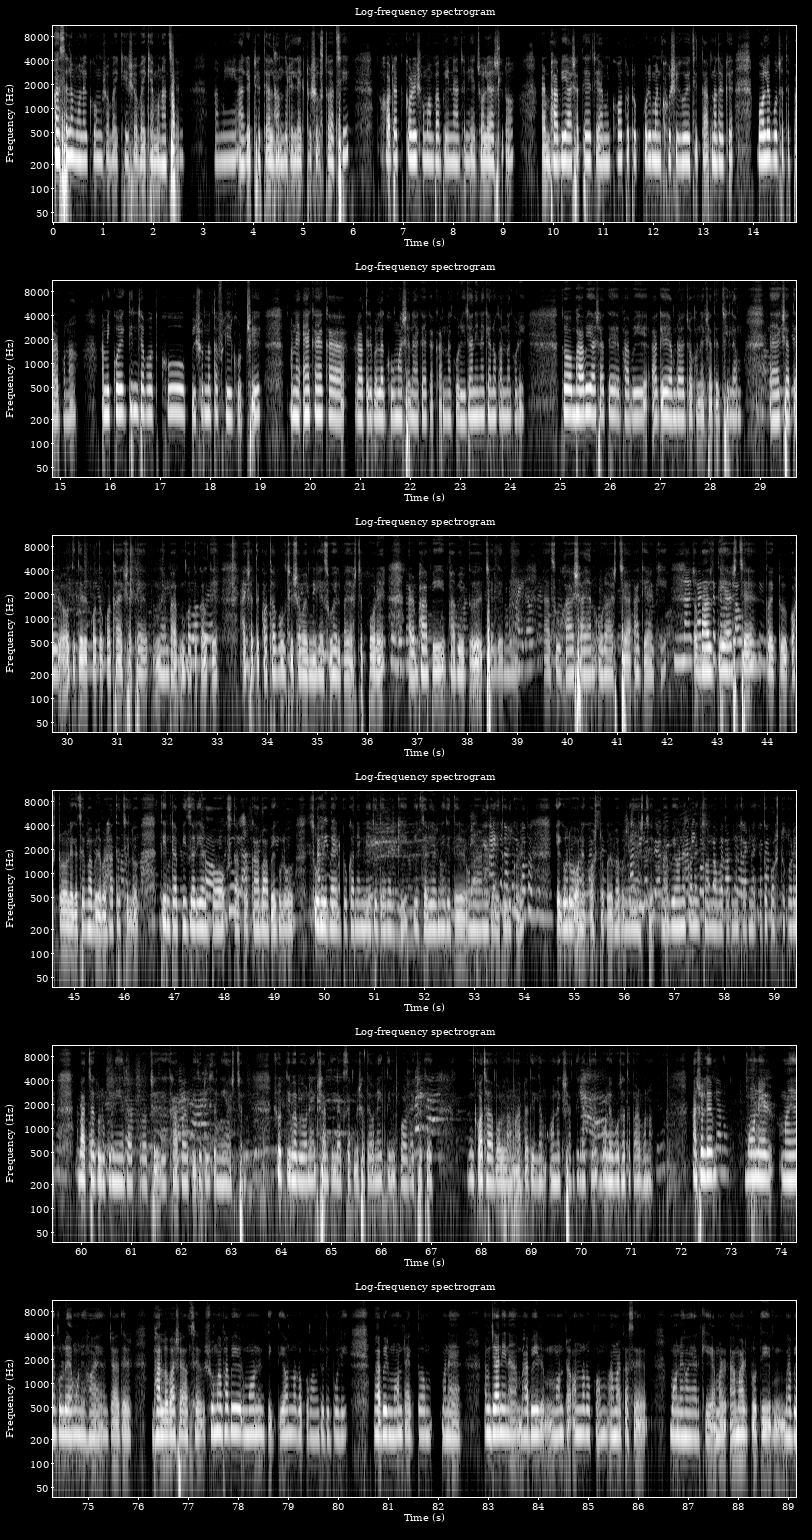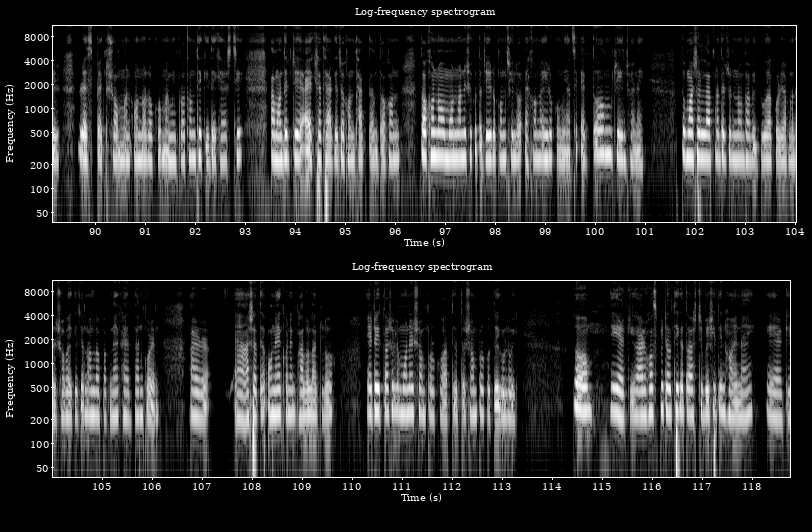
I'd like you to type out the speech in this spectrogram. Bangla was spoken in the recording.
আসসালামু আলাইকুম সবাইকে, সবাই কেমন আছেন? আমি আগের থেকে আলহামদুলিল্লাহ একটু সুস্থ আছি। তো হঠাৎ করে সোমা না জানিয়ে চলে আসলো। আর ভাবি আসাতে যে আমি কতটুকু পরিমাণ খুশি হয়েছি তা আপনাদেরকে বলে বোঝাতে পারব না। আমি কয়েকদিন যাবৎ খুব বিষণ্ণতা ফিল করছি। মানে একা একা রাতের বেলা ঘুম আসে না, একা একা কান্না করি, জানি না কেন কান্না করি। তো ভাবি আসাতে ভাবি আগে আমরা যখন একসাথে ছিলাম, একসাথে অতীতের কত কথা একসাথে মানে গতকালকে একসাথে কথা বলছি, সবাই মিলে সুহেল ভাই আসছে পরে। আর ভাবি, ভাবির ছেলে মেয়ে সুহা সায়ান ওরা আসছে আগে আর কি। তো বাস দিয়ে আসছে তো একটু কষ্ট লেগেছে ভাবির আবার হাতে ছিল তিনটা পিজারিয়ার বক্স তারপর কাবাব এগুলো সুহেল ভাইয়ের দোকানের নিজেদের আর কি পিজারিয়ার নিজেদের ওনারা নিজেরাই তৈরি করে। এগুলো অনেক কষ্ট করে ভাবি নিয়ে আসছে। ভাবি অনেক অনেক ধন্যবাদ আপনাকে আপনি এত কষ্ট করে বাচ্চাগুলোকে নিয়ে তারপর হচ্ছে খাবার পিজা টিজা নিয়ে আসছেন। সত্যি ভাবে অনেক শান্তি লাগছে আপনার সাথে। অনেক দিন পর একসাথে কথা বললাম আড্ডা দিলাম অনেক শান্তি লাগছে বলে বোঝাতে পারব না। আসলে মনের মায়াগুলো এমনই হয়, যাদের ভালোবাসা আছে। সুমা ভাবির মনের দিক দিয়ে অন্যরকম আমি যদি বলি, ভাবির মনটা একদম মানে আমি জানি না, ভাবির মনটা অন্যরকম। আমার কাছে মনে হয় আর কি, আমার আমার প্রতি ভাবির রেসপেক্ট সম্মান অন্যরকম। আমি প্রথম থেকেই দেখে আসছি, আমাদের যে একসাথে আগে যখন থাকতাম তখন, তখনও মন মানসিকতা যেই রকম ছিল, এখনও এইরকমই আছে। একদম চেঞ্জ হয় নাই। তো মাশাল্লাহ আপনাদের জন্য ভাবি দোয়া করি আপনাদের সবাইকে যেন আল্লাহ পাক ন্যাক হায়াত দান করেন। আর আশাতে অনেক অনেক ভালো লাগল। এটাই তো আসলে মনের সম্পর্ক, আত্মীয়তার সম্পর্ক তো এগুলোই। তো এই আর কি, আর হসপিটাল থেকে তো আসছে, বেশি দিন হয় নাই, এই আর কি।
